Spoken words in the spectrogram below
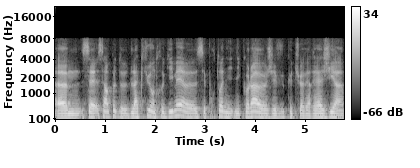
Euh, c'est un peu de, de l'actu, entre guillemets. Euh, c'est pour toi, Nicolas, j'ai vu que tu avais réagi à,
